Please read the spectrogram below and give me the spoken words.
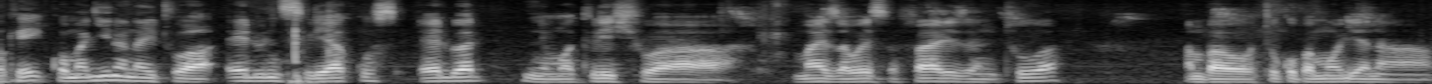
Okay, kwa majina naitwa Edwin Siliakus Edward, ni mwakilishi wa Maiza Way Safaris and Tour ambao tuko pamoja na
